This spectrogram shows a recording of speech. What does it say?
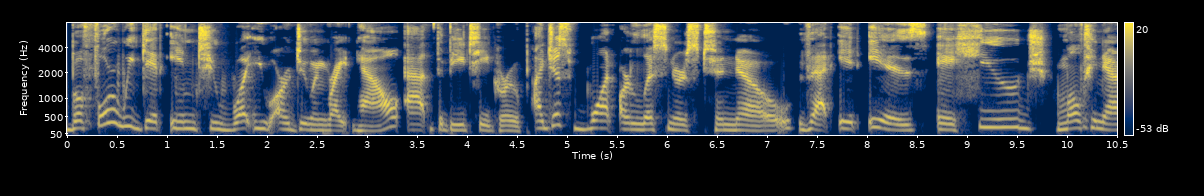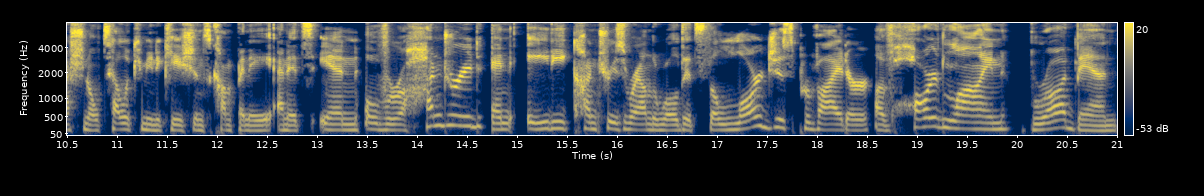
Before we get into what you are doing right now at the BT Group, I just want our listeners to know that it is a huge multinational telecommunications company and it's in over 180 countries around the world. It's the largest provider of hardline broadband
